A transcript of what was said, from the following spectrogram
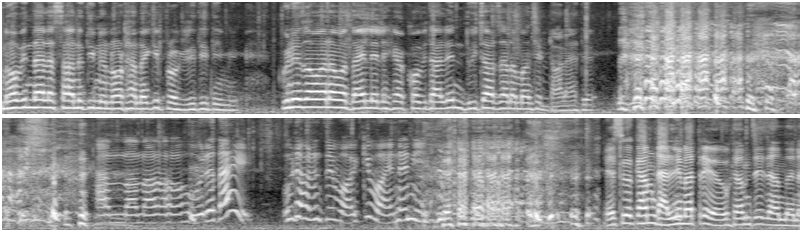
नवीन दाईलाई सानोतिनो नठान कि प्रकृति तिमी? कुनै जमानामा दाईले लेखेका कविताले नि दुई चारजना मान्छे ढलाएको थियो हो र दाइ उठाउनु चाहिँ भयो कि भएन नि? यसको काम ढाल्ने मात्रै हो उठाउनु चाहिँ जान्दैन।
